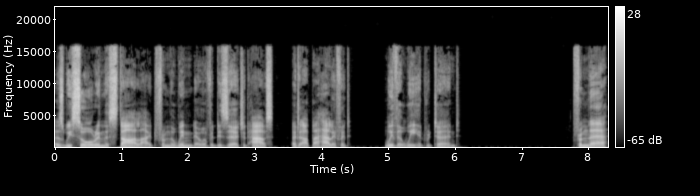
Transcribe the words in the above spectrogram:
as we saw in the starlight from the window of a deserted house at Upper Halliford, whither we had returned. From there,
